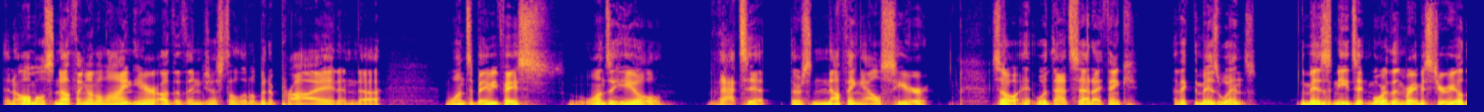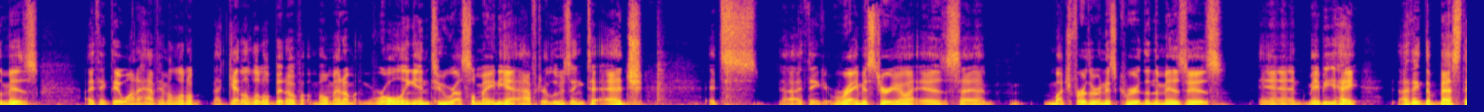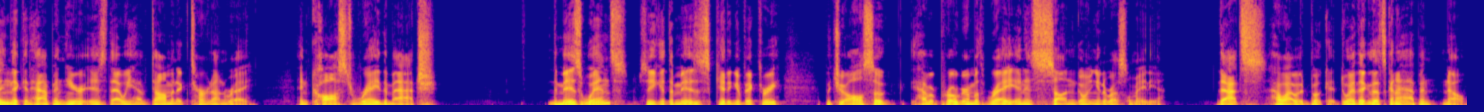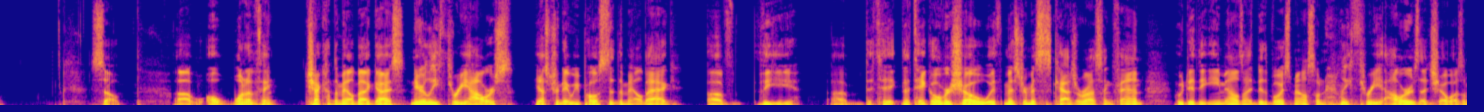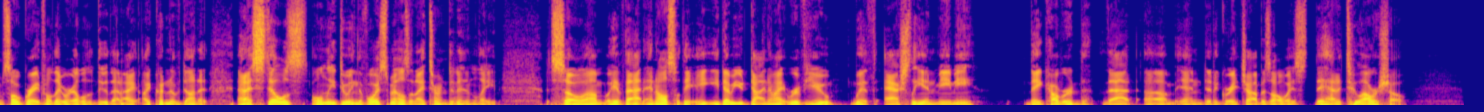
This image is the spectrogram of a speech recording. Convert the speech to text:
and almost nothing on the line here other than just a little bit of pride and uh, one's a babyface, one's a heel. That's it. There's nothing else here. So with that said, I think I think the Miz wins. The Miz needs it more than Rey Mysterio. The Miz, I think they want to have him a little get a little bit of momentum rolling into WrestleMania after losing to Edge. It's I think Rey Mysterio is uh, much further in his career than the Miz is, and maybe hey, I think the best thing that could happen here is that we have Dominik turn on Rey and cost Rey the match. The Miz wins, so you get the Miz getting a victory, but you also have a program with Rey and his son going into WrestleMania. That's how I would book it. Do I think that's going to happen? No. So, uh, oh, one other thing. Check out the mailbag, guys. Nearly three hours. Yesterday, we posted the mailbag of the uh, the, take, the takeover show with Mr. and Mrs. Casual Wrestling Fan, who did the emails. I did the voicemail. So nearly three hours that show was. I'm so grateful they were able to do that. I, I couldn't have done it, and I still was only doing the voicemails, and I turned it in late. So um, we have that, and also the AEW Dynamite review with Ashley and Mimi they covered that um, and did a great job as always. They had a two hour show.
